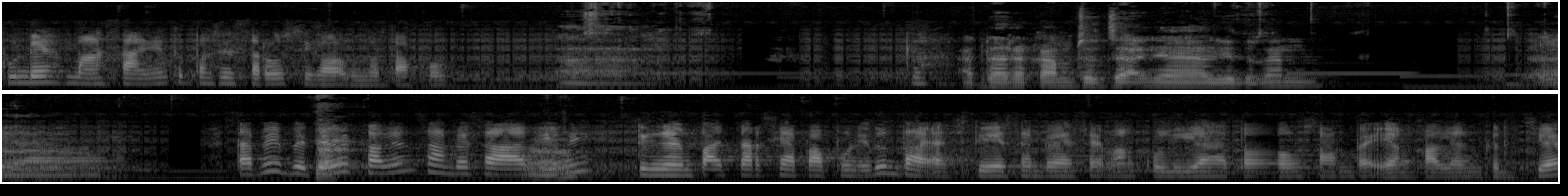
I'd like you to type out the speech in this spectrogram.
pun deh masanya tuh pasti seru sih kalau menurut aku. Nah, ada rekam jejaknya gitu kan. Iya. Eh, Tapi btw nah. kalian sampai saat Hah? ini dengan pacar siapa pun itu entah SD, SMP, SMA, kuliah atau sampai yang kalian kerja,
